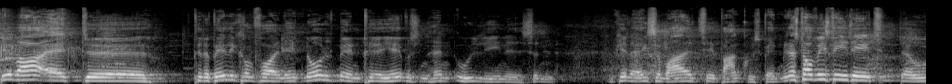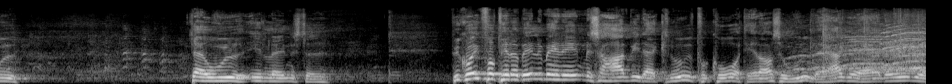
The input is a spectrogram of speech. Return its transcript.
det var, at øh, Peter Belli kom foran 1-0, men Per Jeppesen, han udlignede sådan... Nu kender jeg ikke så meget til bankospil, men der står vist 1-1 derude. Derude et eller andet sted. Vi kunne ikke få Peter Belli med ind, men så har vi da Knud på kor. Det er da også udmærket, er det ikke?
